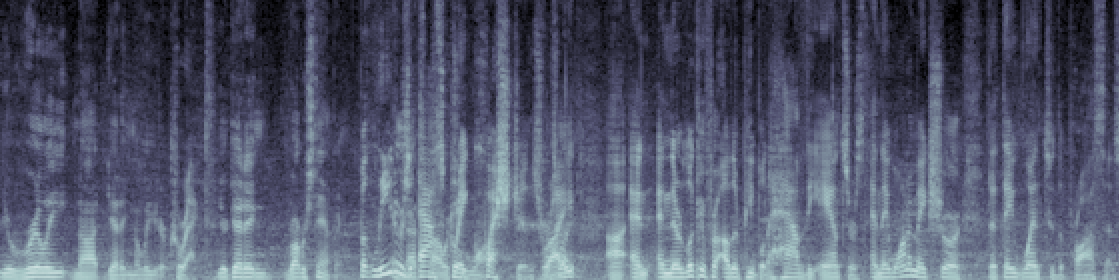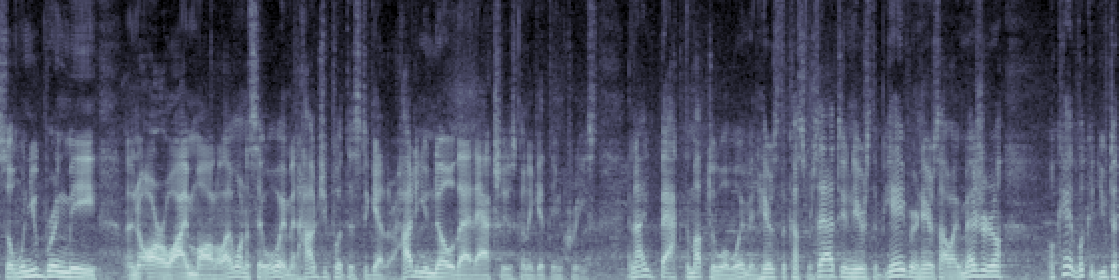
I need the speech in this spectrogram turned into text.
You're really not getting the leader. Correct. You're getting rubber stamping. But leaders And that's not ask great questions, right? right. Uh, and, and they're looking for other people to have the answers, and they want to make sure that they went through the process. So when you bring me an ROI model, I want to say, well, wait a minute, how'd you put this together? How do you know that actually is going to get the increase? And I back them up to, well, wait a minute, here's the customer's attitude, and here's the behavior, and here's how I measure it. Okay, look at you've done,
